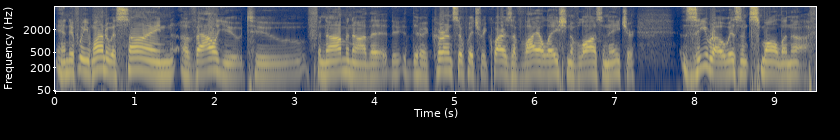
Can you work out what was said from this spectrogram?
And if we want to assign a value to phenomena, the, the, the, occurrence of which requires a violation of laws of nature, zero isn't small enough.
